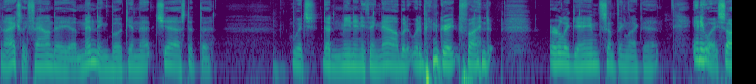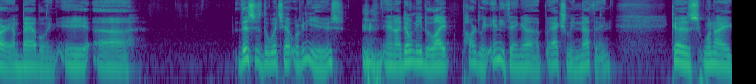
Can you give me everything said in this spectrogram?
and I actually found a, a mending book in that chest at the, which doesn't mean anything now, but it would have been great to find early game, something like that. Anyway, sorry, I'm babbling. A, uh, this is the witch hat we're going to use, and I don't need to light hardly anything up, actually nothing, because when I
